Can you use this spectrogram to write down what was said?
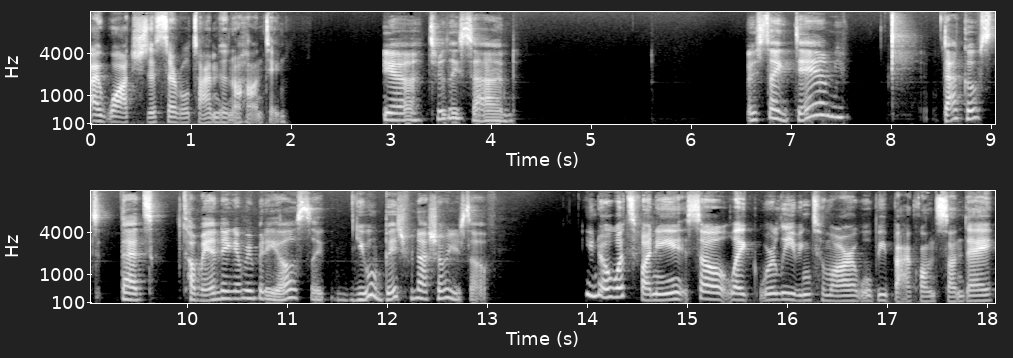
I watched this several times in a haunting. Yeah, it's really sad. It's like, damn, you, that ghost that's commanding everybody else. Like, you a bitch for not showing yourself. You know what's funny? So like we're leaving tomorrow. We'll be back on Sunday.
